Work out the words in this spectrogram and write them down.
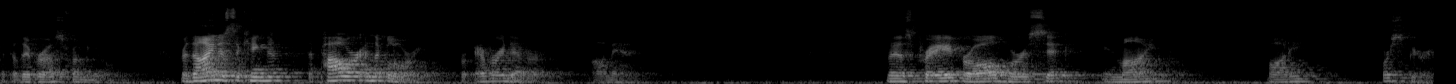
but deliver us from evil. For thine is the kingdom, the power, and the glory, forever and ever. Amen. Let us pray for all who are sick in mind, body, or spirit.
